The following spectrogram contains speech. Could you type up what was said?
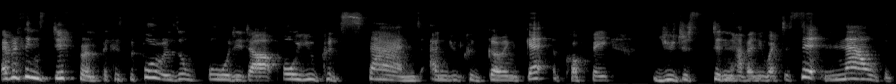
everything's different because before it was all boarded up, or you could stand and you could go and get a coffee. You just didn't have anywhere to sit. Now the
